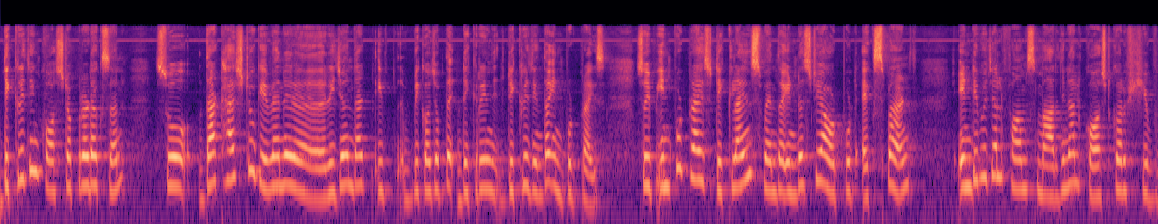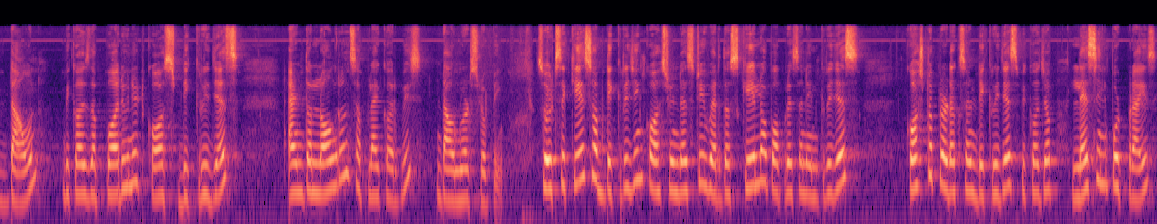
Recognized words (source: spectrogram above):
decreasing cost of production so, that has to give an uh, region that if because of the decrease, decrease in the input price. So, if input price declines when the industry output expands, individual firms marginal cost curve shift down because the per unit cost decreases and the long run supply curve is downward sloping. So, it is a case of decreasing cost industry where the scale of operation increases, cost of production decreases because of less input price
